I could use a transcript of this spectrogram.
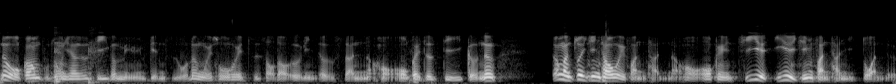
那我刚刚补充一下，是第一个美元贬值，我认为说会至少到二零二三，然后 OK，这是第一个。那当然最近它会反弹，然后 OK，其实也也已经反弹一段了。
